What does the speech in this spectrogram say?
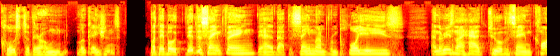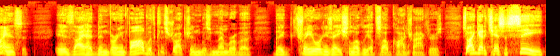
close to their own locations. But they both did the same thing. They had about the same number of employees. And the reason I had two of the same clients is I had been very involved with construction, was a member of a big trade organization locally of subcontractors. So I got a chance to see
